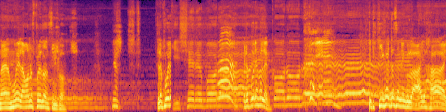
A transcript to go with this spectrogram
হ্যাঁ, মহিলা মানুষ সিংহ। পরে এটা পরে ফেলেন? এটা কি খাইতেছেন এগুলা? আই হাই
